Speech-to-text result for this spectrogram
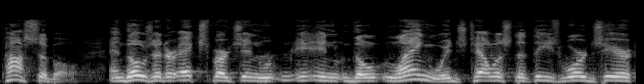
possible and those that are experts in, in the language tell us that these words here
